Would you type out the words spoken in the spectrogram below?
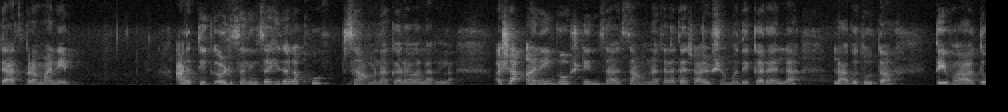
त्याचप्रमाणे आर्थिक अडचणींचाही त्याला खूप सामना करावा लागला. अशा अनेक गोष्टींचा सामना त्याला त्याच्या आयुष्यामध्ये करायला लागत होता. तेव्हा तो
